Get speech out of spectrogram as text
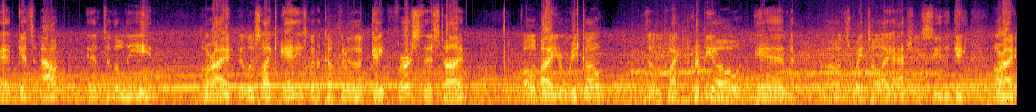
and gets out into the lead. All right, it looks like Annie's going to come through the gate first this time, followed by Yuriko. Does it look like Cripio and Let's wait till I actually see the gate. All right,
